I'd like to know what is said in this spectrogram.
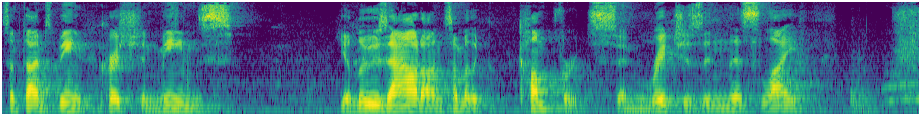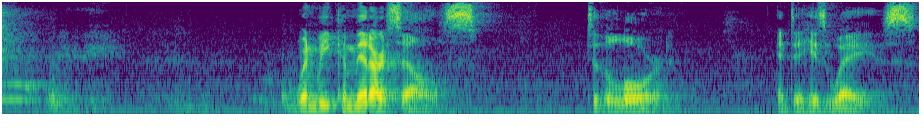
Sometimes being a Christian means you lose out on some of the comforts and riches in this life when we commit ourselves to the Lord and to his ways.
